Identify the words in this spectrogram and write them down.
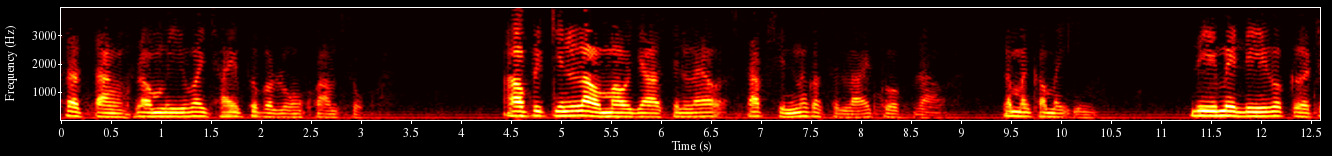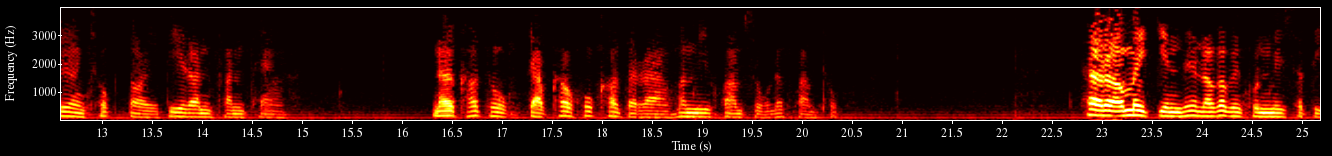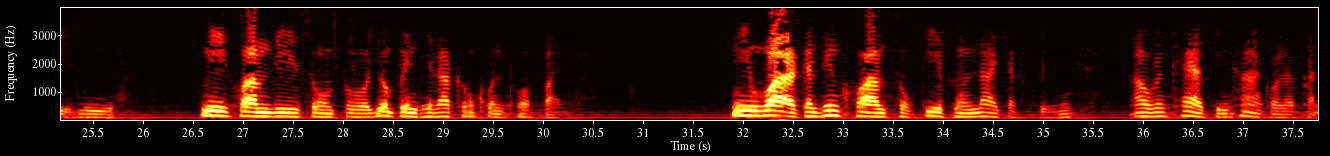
สตังเรามีไว้ใช้เพื่อบำรุงความสุข เอาไปกินเหล้าเมายาเสร็จแล้วทรัพย์สินมันก็สลายตัวเปล่า แล้วมันก็ไม่อิ่ม ดีไม่ดีก็เกิดเรื่องชกต่อยตีรันฟันแทง เนื้อเขาถูกจับเข้าคุกเข้าตาราง มันมีความสุขและความทุกข์ถ้าเราไม่กินที่เราก็เป็นคนมีสติดี มีความดีทรงตัวย่อมเป็นที่รักของคนทั่วไป นี่ว่ากันถึงความสุขที่เพิ่งได้จากศีล เอากันแค่ศีลห้าก็แล้วกัน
